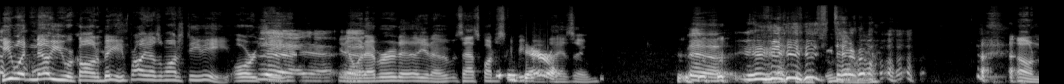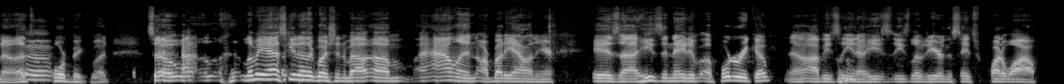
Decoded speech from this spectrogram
he wouldn't know you were calling him big. He probably doesn't watch TV or she, Yeah, yeah, you know, yeah. whatever it is, you know, Sasquatches can be. Daryl. I assume. Yeah. Sterile. Oh no, that's Uh, poor Bigfoot. So uh, let me ask you another question about um Alan, our buddy Alan here. Is uh, he's a native of Puerto Rico? Now, obviously, you know he's he's lived here in the states for quite a while,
